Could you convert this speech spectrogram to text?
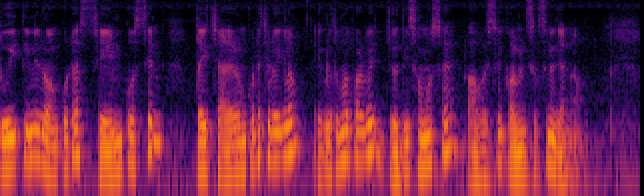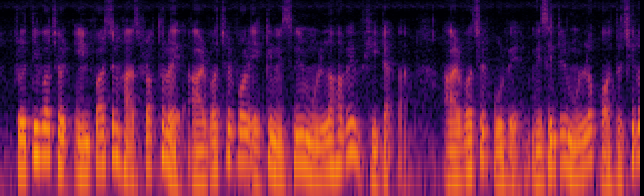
দুই তিনের অঙ্কটা সেম কোশ্চেন তাই চারের অঙ্কটা চলে গেলাম। এগুলো তোমরা পারবে, যদি সমস্যা হয়, অবশ্যই কমেন্ট সেকশনে জানাও। প্রতি বছর এন পার্সেন্ট হ্রাসপ্রাপ্ত হলে আট বছর পর একটি মেশিনের মূল্য হবে ভি টাকা। আট বছর পূর্বে মেশিনটির মূল্য কত ছিল?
